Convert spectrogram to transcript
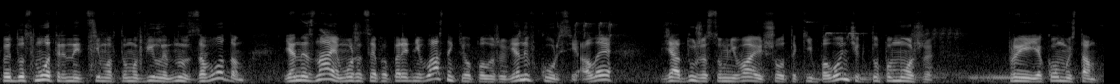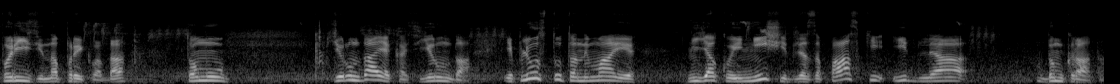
предусмотрений цим автомобілем ну, з заводом, я не знаю. Може це попередній власник його положив, я не в курсі. Але я дуже сумніваюся, що такий балончик допоможе при якомусь там порізі, наприклад. Да? Тому єрунда якась, єрунда. І плюс тут немає ніякої ніші для запаски і для домкрата.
